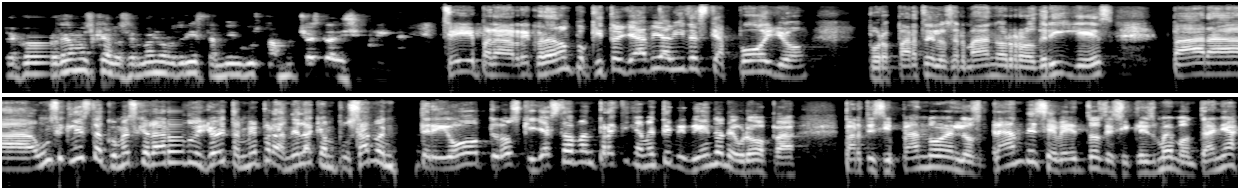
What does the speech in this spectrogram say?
recordemos que a los hermanos Rodríguez también gusta mucho esta disciplina. Sí, para recordar un poquito, ya había habido este apoyo por parte de los hermanos Rodríguez para un ciclista como es Gerardo y yo y también para Daniela Campuzano, entre otros que ya estaban prácticamente viviendo en Europa, participando en los grandes eventos de ciclismo de montaña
